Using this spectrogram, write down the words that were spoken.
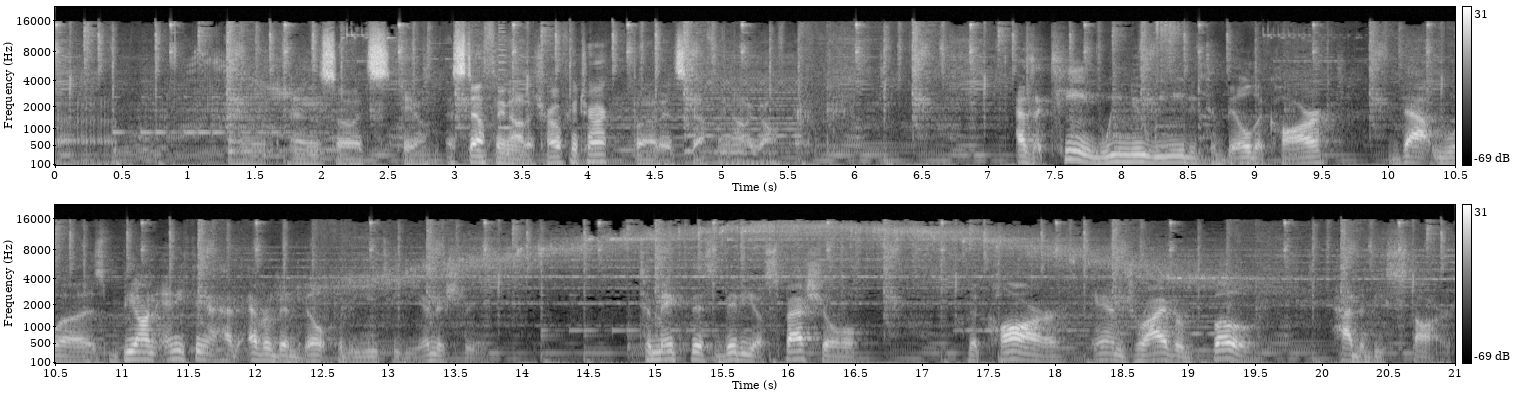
Uh, and so it's, you know, it's definitely not a trophy truck, but it's definitely not a golf cart. As a team, we knew we needed to build a car that was beyond anything that had ever been built for the UTV industry. To make this video special, the car and driver both had to be stars.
